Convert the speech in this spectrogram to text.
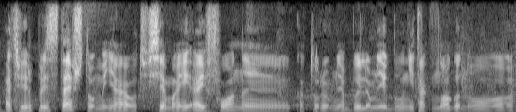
А теперь представь, что у меня вот все мои айфоны, которые у меня были, у меня их было не так много, но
